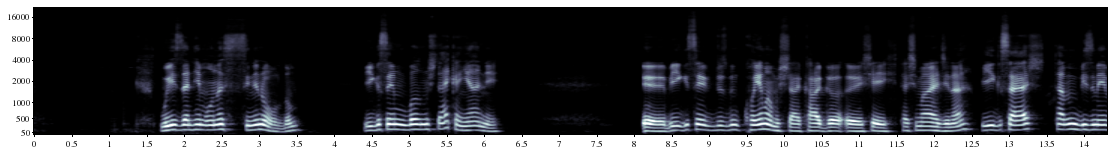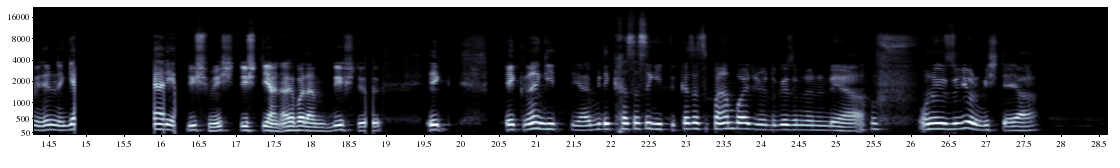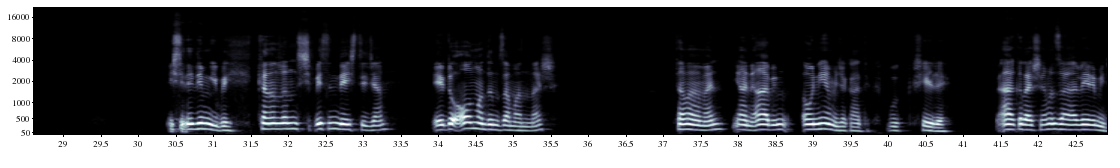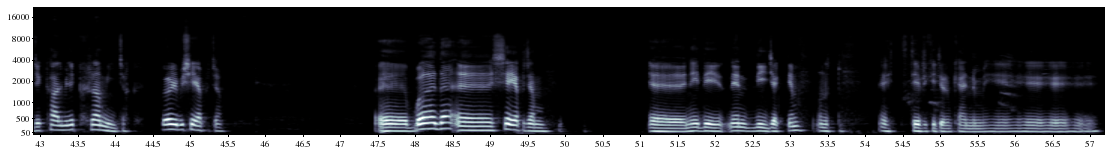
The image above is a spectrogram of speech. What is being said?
Bu yüzden hem ona sinir oldum. Bilgisayarımı bozmuş derken yani e, bilgisayarı düzgün koyamamışlar kargo e, şey taşıma aracına. Bilgisayar tam bizim evin önüne gel geldi düşmüş. Düştü yani arabadan düştü. Ek, ekran gitti ya. Bir de kasası gitti. Kasası paramparça oldu gözümün önünde ya. Uf, onu üzülüyorum işte ya. İşte dediğim gibi kanalın şifresini değiştireceğim. Evde olmadığım zamanlar tamamen yani abim oynayamayacak artık bu şeyle. Ve arkadaşlarıma zarar veremeyecek. Kalbini kıramayacak. Böyle bir şey yapacağım. Ee, bu arada e, şey yapacağım. Ee, ne, diye- ne diyecektim? Unuttum. Evet tebrik ediyorum kendimi.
